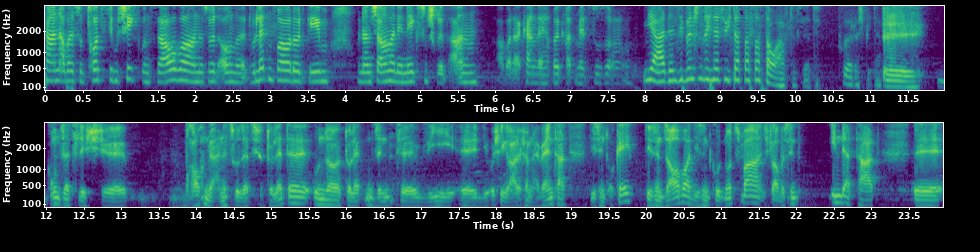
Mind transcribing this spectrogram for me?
kann. aber es wird trotzdem schick und sauber und es wird auch eine Toilettenfrau dort geben und dann schauen wir den nächsten Schritt an. Aber da kann der Herr Rückgrat mehr zu sagen. Ja, denn Sie wünschen sich natürlich, dass das was Dauerhaftes wird. Früher oder später. Äh, grundsätzlich äh, brauchen wir eine zusätzliche Toilette. Unsere Toiletten sind, äh, wie äh, die Uschi gerade schon erwähnt hat, die sind okay, die sind sauber, die sind gut nutzbar. Ich glaube, es sind in der Tat, äh,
